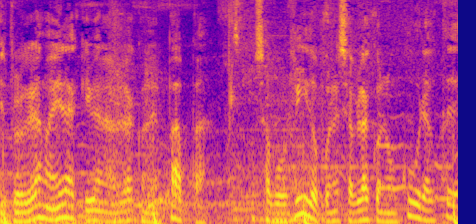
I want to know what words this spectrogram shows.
Y el programa era que iban a hablar con el Papa. Es aburrido ponerse a hablar con un cura, usted.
